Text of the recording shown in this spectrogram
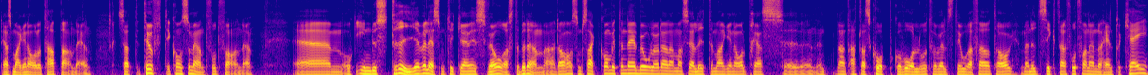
deras marginaler tappar en del. Så att tufft i konsument fortfarande. Ehm, och industri är väl det som tycker jag är svårast att bedöma. Det har som sagt kommit en del bolag där, där man ser lite marginalpress. Ehm, bland annat Atlas Copco och Volvo, två väldigt stora företag. Men utsikterna är fortfarande ändå helt okej. Okay.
